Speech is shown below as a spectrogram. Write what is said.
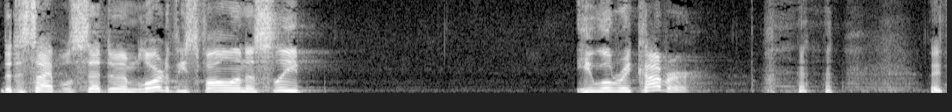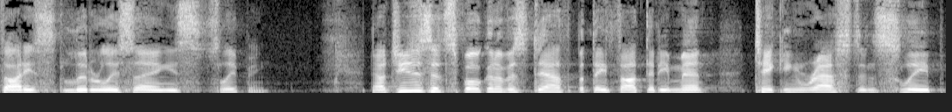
The disciples said to him, Lord, if he's fallen asleep, he will recover. they thought he's literally saying he's sleeping. Now, Jesus had spoken of his death, but they thought that he meant taking rest and sleep.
